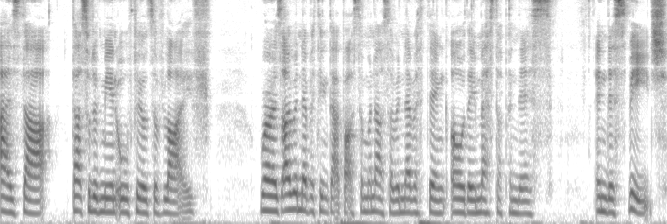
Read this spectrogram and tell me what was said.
as that that's sort of me in all fields of life. Whereas I would never think that about someone else. I would never think, oh, they messed up in this in this speech.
